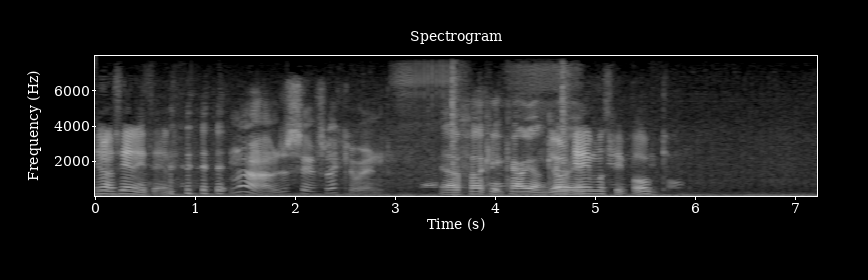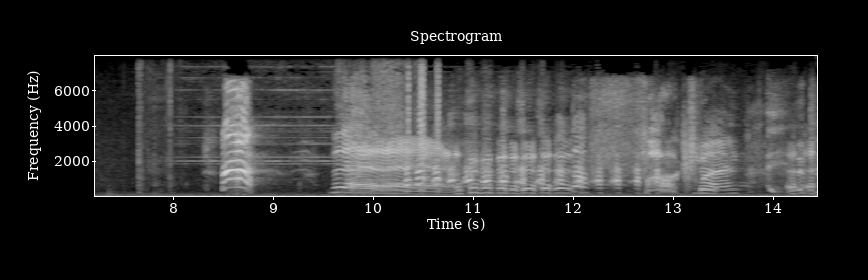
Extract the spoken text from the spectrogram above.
You not see anything? No, I'm just seeing flickering. oh, fuck it, carry on, Your carry game must be bugged. Ah! There! the fuck, man? Who put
